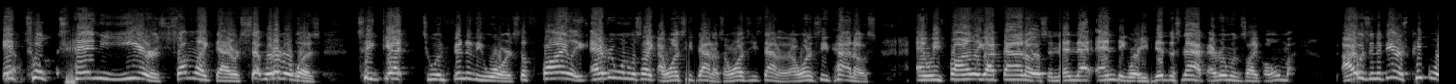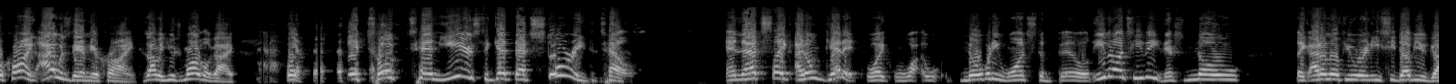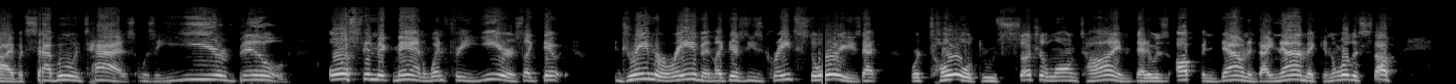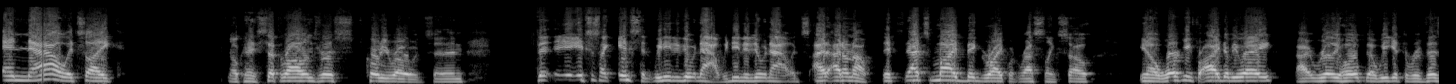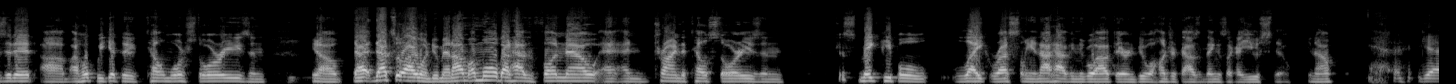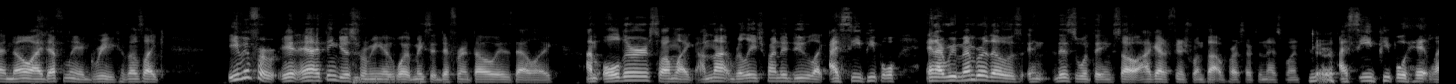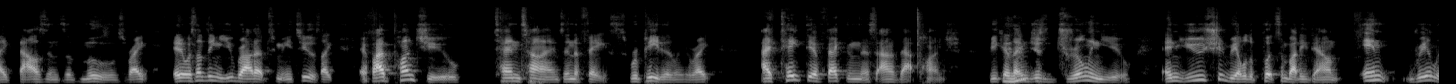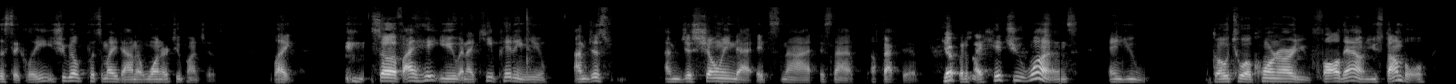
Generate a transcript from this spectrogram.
Yeah. It took ten years, something like that, or set whatever it was, to get to Infinity Wars. To finally, everyone was like, "I want to see Thanos. I want to see Thanos. I want to see Thanos." And we finally got Thanos, and then that ending where he did the snap. Everyone's like, "Oh my!" I was in the theaters. People were crying. I was damn near crying because I'm a huge Marvel guy. But it took ten years to get that story to tell. And that's like I don't get it. Like wh- nobody wants to build, even on TV. There's no like I don't know if you were an ECW guy, but Sabu and Taz was a year build Austin McMahon went for years. Like there, Dreamer Raven. Like there's these great stories that were told through such a long time that it was up and down and dynamic and all this stuff. And now it's like, okay, Seth Rollins versus Cody Rhodes, and then th- it's just like instant. We need to do it now. We need to do it now. It's I, I don't know. It's that's my big gripe with wrestling. So, you know, working for IWA, I really hope that we get to revisit it. Um, I hope we get to tell more stories, and you know that that's what I want to do, man. I'm, I'm all about having fun now and, and trying to tell stories and just make people like wrestling and not having to go out there and do a hundred thousand things like I used to. You know? yeah, no, I definitely agree because I was like, even for, and I think just for me, what makes it different though is that like I'm older, so I'm like, I'm not really trying to do like I see people, and I remember those. And this is one thing, so I got to finish one thought before I start the next one. Yeah. I see people hit like thousands of moves, right? And it was something you brought up to me too. It's like if I punch you ten times in the face repeatedly, right? I take the effectiveness out of that punch because mm-hmm. I'm just drilling you, and you should be able to put somebody down. In realistically, you should be able to put somebody down in one or two punches. Like, so if I hit you and I keep hitting you, I'm just I'm just showing that it's not it's not effective. Yep. But if I hit you once and you go to a corner, or you fall down, you stumble,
